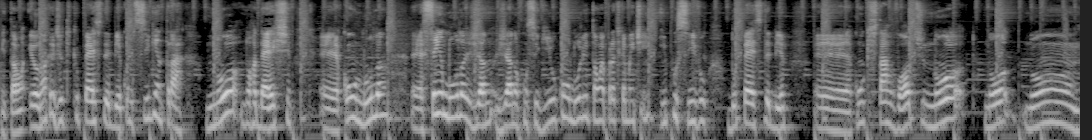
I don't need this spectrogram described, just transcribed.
Então eu não acredito que o PSDB consiga entrar no Nordeste é, com o Lula. É, sem Lula já, já não conseguiu, com o Lula então é praticamente impossível do PSDB é, conquistar votos no, no, no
